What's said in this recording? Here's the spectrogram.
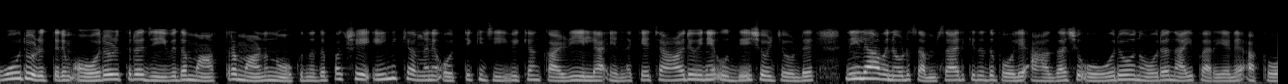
ഓരോരുത്തരും ഓരോരുത്തരുടെ ജീവിതം മാത്രമാണ് നോക്കുന്നത്. പക്ഷേ എനിക്കങ്ങനെ ഒറ്റയ്ക്ക് ജീവിക്കാൻ കഴിയില്ല എന്നൊക്കെ ചാരുവിനെ ഉദ്ദേശിച്ചുകൊണ്ട് നിലാവിനോട് സംസാരിക്കുന്നത് പോലെ ആകാശ് ഓരോന്നോരോന്നായി പറയണേ. അപ്പോൾ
